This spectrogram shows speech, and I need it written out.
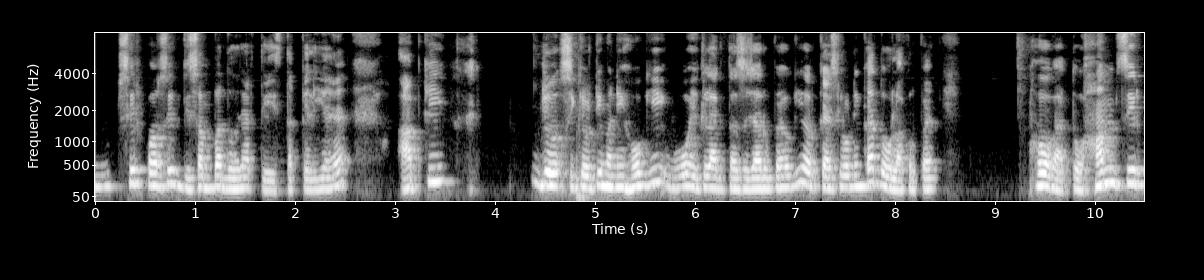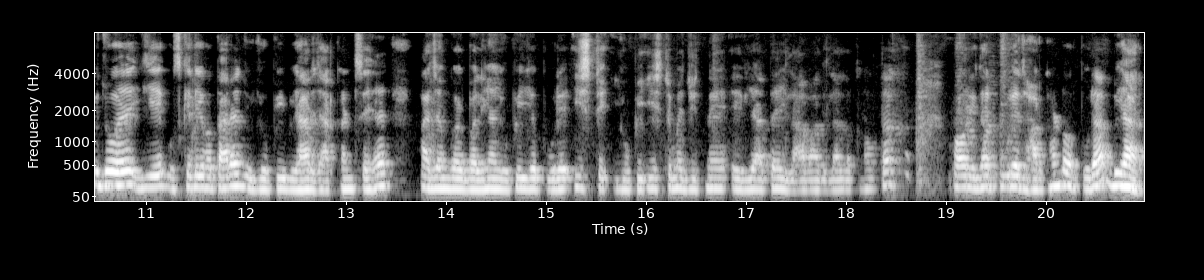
सिर्फ़ और सिर्फ़ दिसंबर 2023 तक के लिए है। आपकी जो सिक्योरिटी मनी होगी, वो एक लाख दस हज़ार रुपये होगी और कैश लोडिंग का दो लाख रुपए। होगा। तो हम सिर्फ़ जो है ये उसके लिए बता रहे हैं, जो यूपी, बिहार, झारखंड से है, आजमगढ़, बलिया, यूपी, ये पूरे ईस्ट, यूपी ईस्ट में जितने एरिया आते हैं इलाहाबाद इला लखनऊ तक, और इधर पूरे झारखंड और पूरा बिहार,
